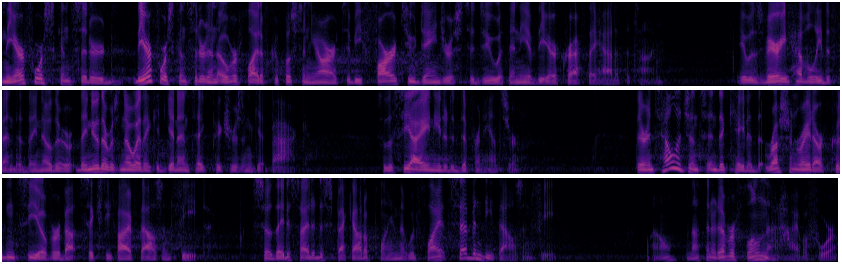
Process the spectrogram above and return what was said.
And the Air Force considered the Air Force considered an overflight of Kapustin Yar to be far too dangerous to do with any of the aircraft they had at the time. It was very heavily defended. They, know there, they knew there was no way they could get in, take pictures, and get back. So the CIA needed a different answer. Their intelligence indicated that Russian radar couldn't see over about 65,000 feet. So they decided to spec out a plane that would fly at 70,000 feet. Well, nothing had ever flown that high before.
